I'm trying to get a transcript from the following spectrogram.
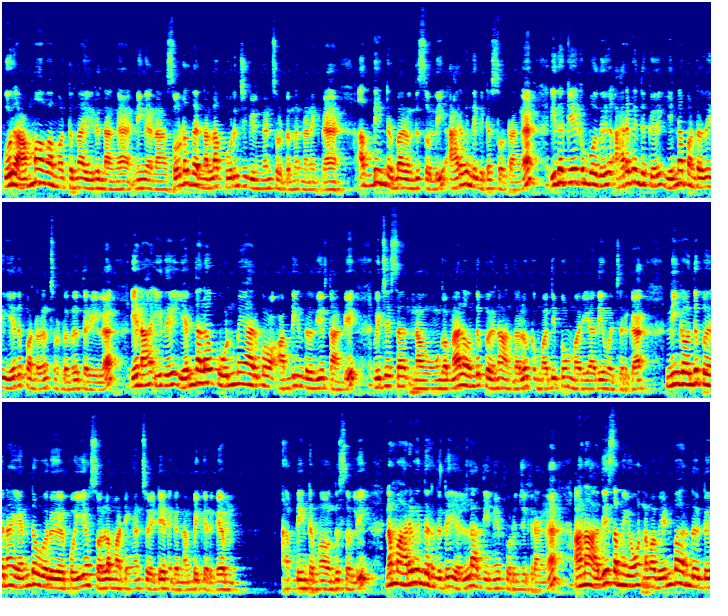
ஒரு அம்மாவா மட்டும்தான் இருந்தாங்க. நீங்க நான் சொல்றத நல்லா புரிஞ்சுக்குவீங்கன்னு சொல்லிட்டு வந்து நினைக்கிறேன் அப்படின்ற மாதிரி வந்து சொல்லி அரவிந்த் கிட்ட சொல்றாங்க. இதை கேட்கும்போது அரவிந்துக்கு என்ன பண்றது? ஏது பண்றதுன்னு சொல்லிட்டு தெரியல. ஏன்னா, இது எந்த அளவுக்கு உண்மையா இருக்கும் அப்படின்றதையும் தாண்டி, விஜய் சார் நான் உங்க மேல வந்து பார்த்தீங்கன்னா, அந்த அளவுக்கு மதிப்பும், மரியாதையும் வச்சிருக்கேன். நீங்க வந்து பார்த்தீங்கன்னா, எந்த ஒரு பொய்யும் சொல்ல மாட்டீங்கன்னு சொல்லிட்டு எனக்கு நம்பிக்கை இருக்கு. அப்படின்ற மாதிரி வந்து சொல்லி, நம்ம அரவிந்த் இருந்துட்டு எல்லாத்தையுமே புரிஞ்சுக்கிறாங்க. ஆனால் அதே சமயம் நம்ம வெண்பா இருந்துட்டு,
